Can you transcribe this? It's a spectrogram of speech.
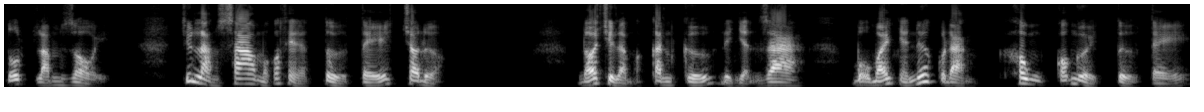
tốt lắm rồi, chứ làm sao mà có thể là tử tế cho được. Đó chỉ là một căn cứ để nhận ra bộ máy nhà nước của Đảng không có người tử tế.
